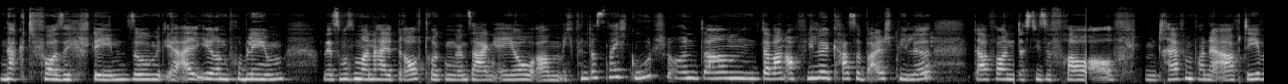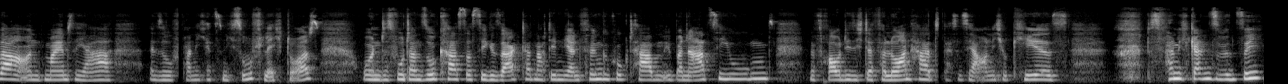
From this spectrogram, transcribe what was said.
nackt vor sich stehen, so mit ihr all ihren Problemen. Und jetzt muss man halt draufdrücken und sagen, ey, yo, ähm, ich finde das nicht gut. Und ähm, da waren auch viele krasse Beispiele davon, dass diese Frau auf einem Treffen von der AfD war und meinte, ja, also fand ich jetzt nicht so schlecht dort. Und es wurde dann so krass, dass sie gesagt hat, nachdem die einen Film geguckt haben über Nazi-Jugend, eine Frau, die sich da verloren hat, dass es ja auch nicht okay ist. Das fand ich ganz witzig.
